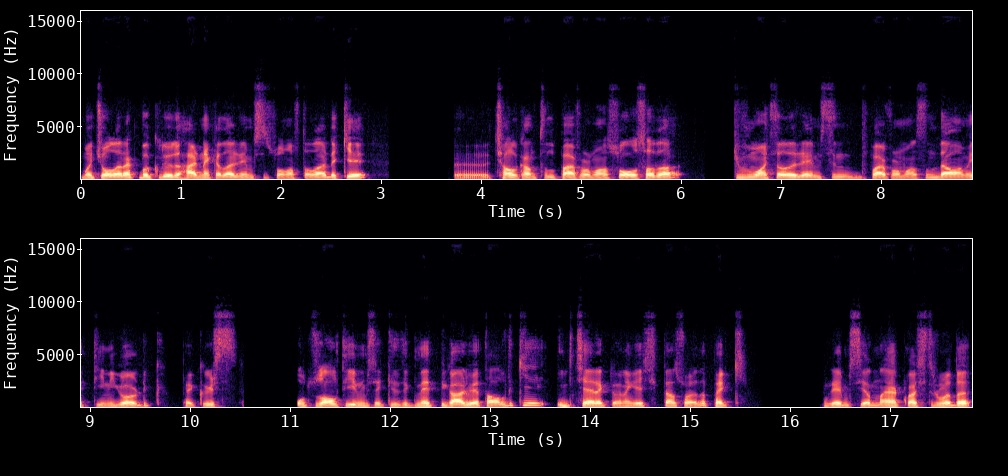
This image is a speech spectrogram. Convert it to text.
maçı olarak bakılıyordu. Her ne kadar Rams'in son haftalardaki e, çalkantılı performansı olsa da ki bu maçta da Rams'in bu performansının devam ettiğini gördük. Packers 36-28'lik net bir galibiyet aldı ki ilk çeyrekte öne geçtikten sonra da pek Rams'i yanına yaklaştırmadı.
